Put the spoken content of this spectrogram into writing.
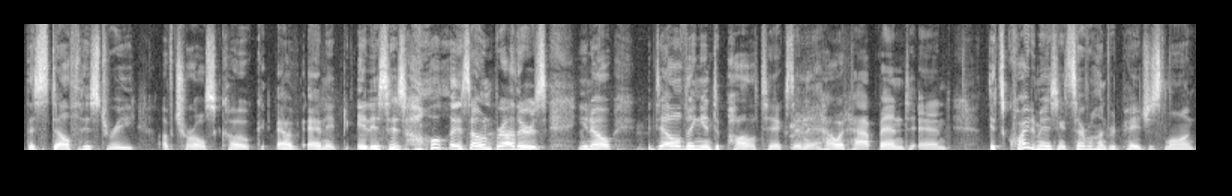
the stealth history of Charles Koch, uh, and it, it is his whole his own brothers, you know, delving into politics and how it happened, and it's quite amazing. It's several hundred pages long,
